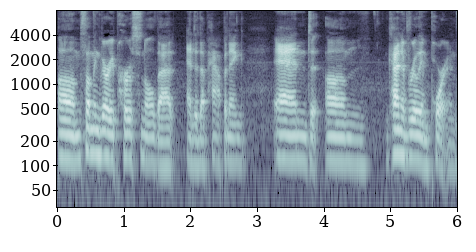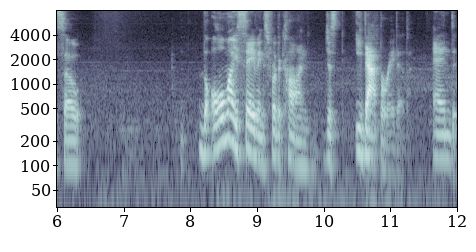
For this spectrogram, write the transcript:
Um, something very personal that ended up happening and um, kind of really important. So the, all my savings for the con just evaporated. And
